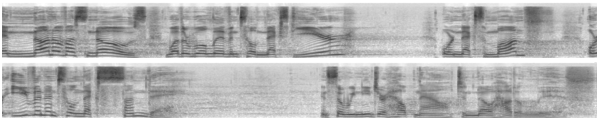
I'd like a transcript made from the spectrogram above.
And none of us knows whether we'll live until next year or next month or even until next Sunday. And so we need your help now to know how to live.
